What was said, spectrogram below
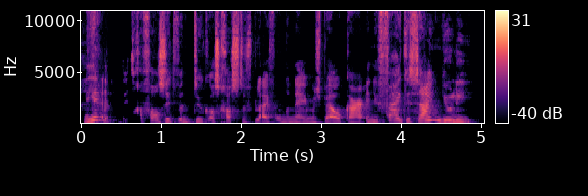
Ja. In dit geval zitten we natuurlijk als gastenverblijfondernemers bij elkaar. En in feite zijn jullie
